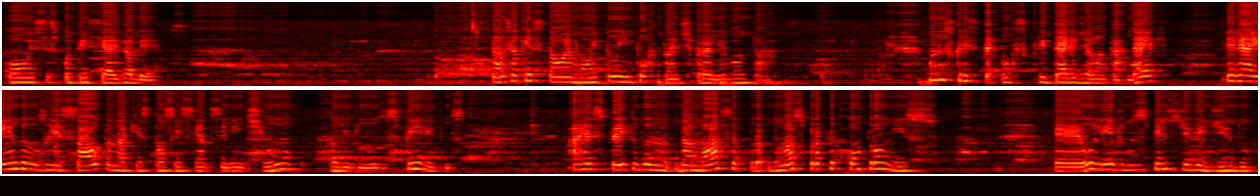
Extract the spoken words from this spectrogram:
com esses potenciais abertos. Então, essa questão é muito importante para levantar. Para os critérios de Allan Kardec, ele ainda nos ressalta na questão 621 do Livro dos Espíritos a respeito do, da nossa, do nosso próprio compromisso. É, o Livro dos Espíritos dividido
